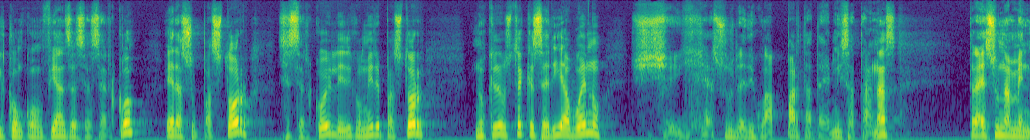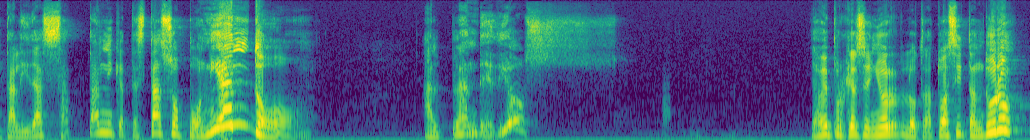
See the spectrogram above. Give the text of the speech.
y con confianza se acercó. Era su pastor, se acercó y le dijo, mire pastor, ¿No cree usted que sería bueno? Y Jesús le dijo, apártate de mí, Satanás. Traes una mentalidad satánica, te estás oponiendo al plan de Dios. ¿Ya ve por qué el Señor lo trató así tan duro?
